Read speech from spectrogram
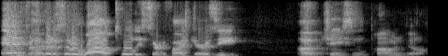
and for the Minnesota Wild, totally certified jersey of Jason Pominville.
